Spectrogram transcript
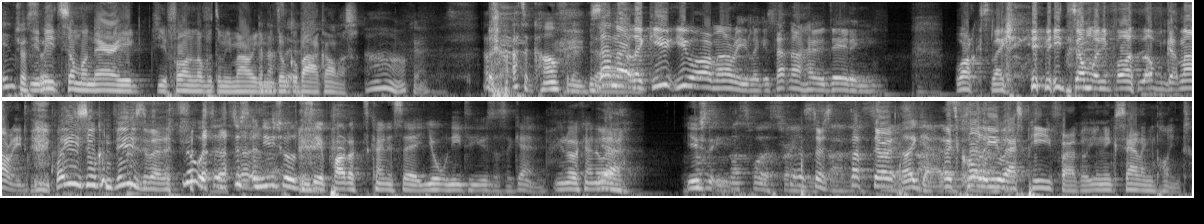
Interesting. You need someone there, you, you fall in love with them, you marry them, And you don't that's go back on it. Oh, okay. That's, that's a confident. Is that uh, not like you? You are married. Like, is that not how dating works? Like, you need someone you fall in love and get married. Why are you so confused about it? No, it's, it's just unusual to see a product kind of say you won't need to use this again. You know, the kind of Yeah. way. Usually, that's, that's what it's trying That's to their- that's their- I guess. It's called Yeah. a USP, Fergal, unique selling point.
